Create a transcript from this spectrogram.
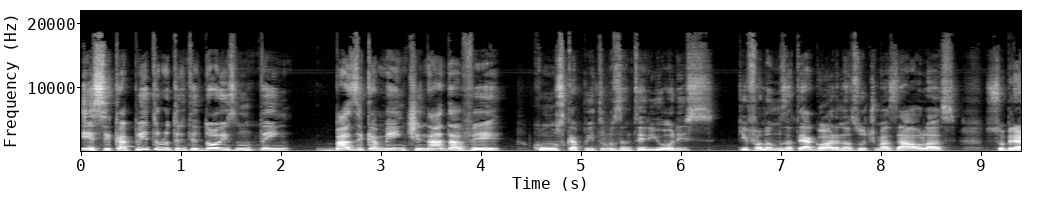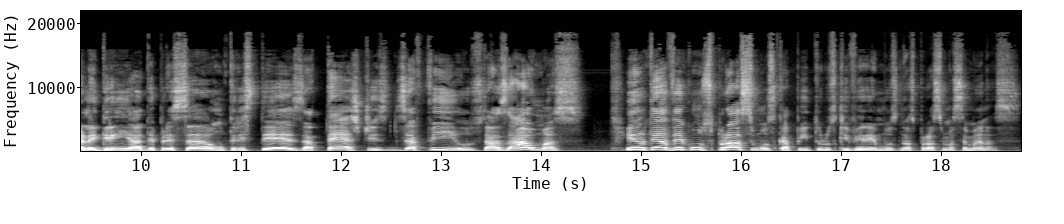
esse capítulo 32 não tem basicamente nada a ver com os capítulos anteriores, que falamos até agora nas últimas aulas, sobre alegria, depressão, tristeza, testes, desafios, as almas. E não tem a ver com os próximos capítulos que veremos nas próximas semanas.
